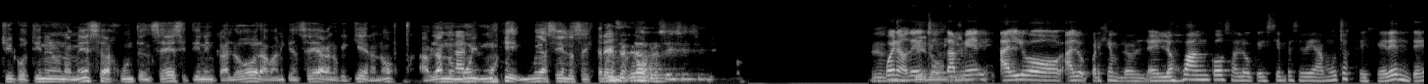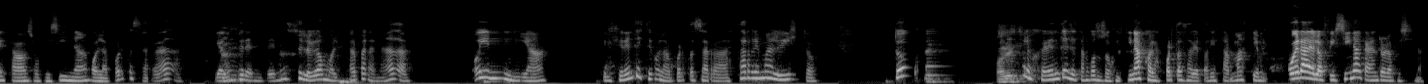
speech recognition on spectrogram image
chicos, tienen una mesa, júntense, si tienen calor, abaníquense, hagan lo que quieran, ¿no? Hablando muy, muy, muy así en los extremos. sí, sí, sí. Bueno, de hecho también algo, algo, por ejemplo, en los bancos, algo que siempre se veía mucho es que el gerente estaba en su oficina con la puerta cerrada y al ah. gerente no se lo iba a molestar para nada. Hoy en día, que el gerente esté con la puerta cerrada está re mal visto. Todos los gerentes están con sus oficinas con las puertas abiertas y están más tiempo fuera de la oficina que dentro de la oficina.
